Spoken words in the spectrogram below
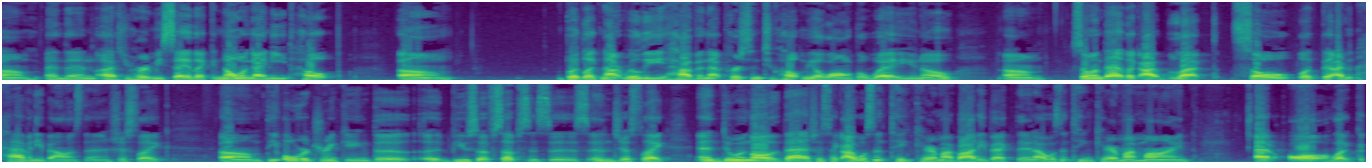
Um, and then as you heard me say, like knowing I need help, um, but like not really having that person to help me along the way, you know? Um, so in that, like I've lacked so like I didn't have any balance then. It's just like um, the over drinking, the abuse of substances, and just like and doing all of that. It's just like I wasn't taking care of my body back then. I wasn't taking care of my mind at all. Like,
